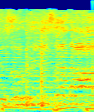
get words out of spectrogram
There's a reason I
